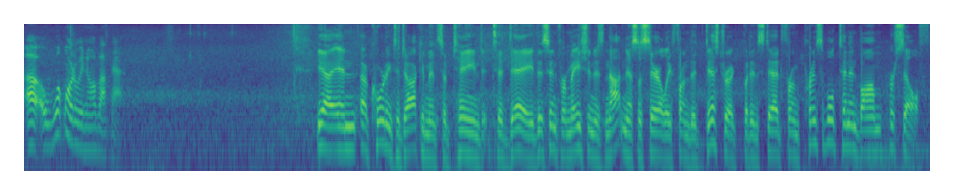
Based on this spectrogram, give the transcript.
Uh, what more do we know about that? Yeah, and according to documents obtained today, this information is not necessarily from the district, but instead from Principal Tenenbaum herself.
